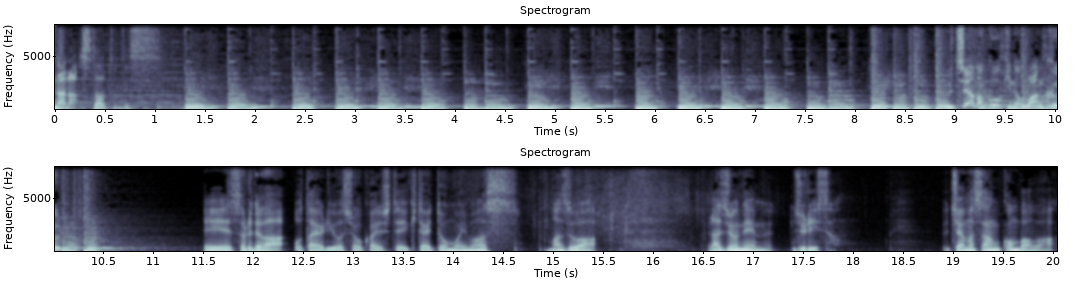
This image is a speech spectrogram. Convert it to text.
7スタートです。内山聖輝のワンクール。えー、それではお便りを紹介していきたいと思いますまずはラジオネームジュリーさん内山さんこんばんは。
